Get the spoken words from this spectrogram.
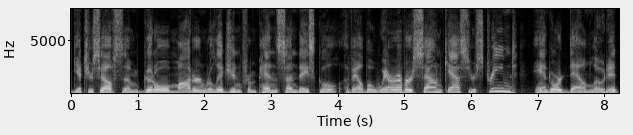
Get yourself some good old modern religion from Penn Sunday School, available wherever soundcasts are streamed and or downloaded.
